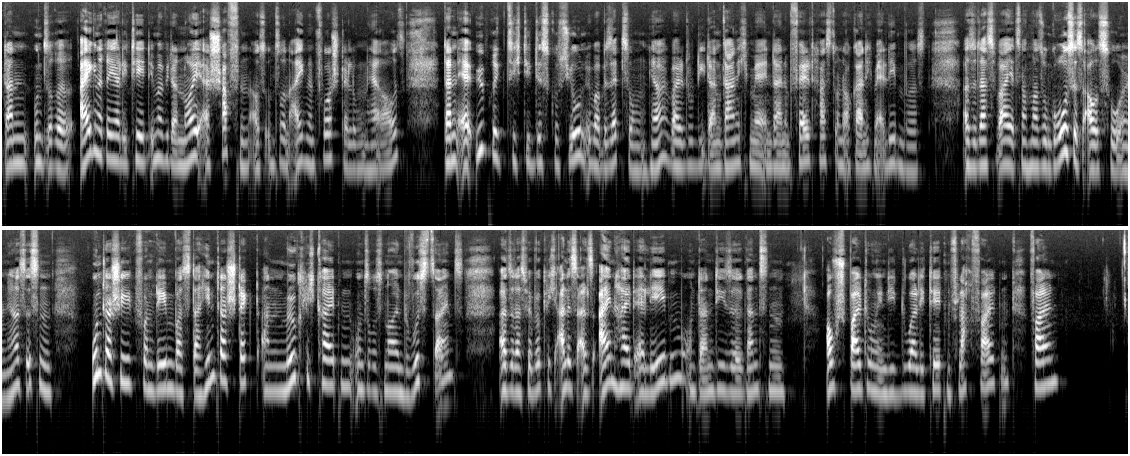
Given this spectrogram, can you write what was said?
dann unsere eigene Realität immer wieder neu erschaffen aus unseren eigenen Vorstellungen heraus, dann erübrigt sich die Diskussion über Besetzungen, ja, weil du die dann gar nicht mehr in deinem Feld hast und auch gar nicht mehr erleben wirst. Also das war jetzt nochmal so ein großes Ausholen. Ja. Es ist ein Unterschied von dem, was dahinter steckt an Möglichkeiten unseres neuen Bewusstseins. Also, dass wir wirklich alles als Einheit erleben und dann diese ganzen Aufspaltungen in die Dualitäten flach fallen.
